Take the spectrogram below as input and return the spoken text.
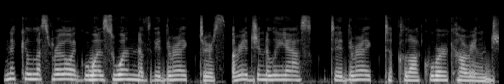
Nicolas Roeg was one of the directors originally asked to direct A Clockwork Orange.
